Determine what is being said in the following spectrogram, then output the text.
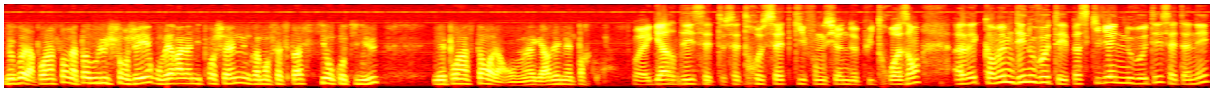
Donc voilà, pour l'instant, on n'a pas voulu changer. On verra l'année prochaine comment ça se passe si on continue. Mais pour l'instant, voilà, on a gardé le même parcours. Ouais, garder cette, cette recette qui fonctionne depuis trois ans avec quand même des nouveautés. Parce qu'il y a une nouveauté cette année,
